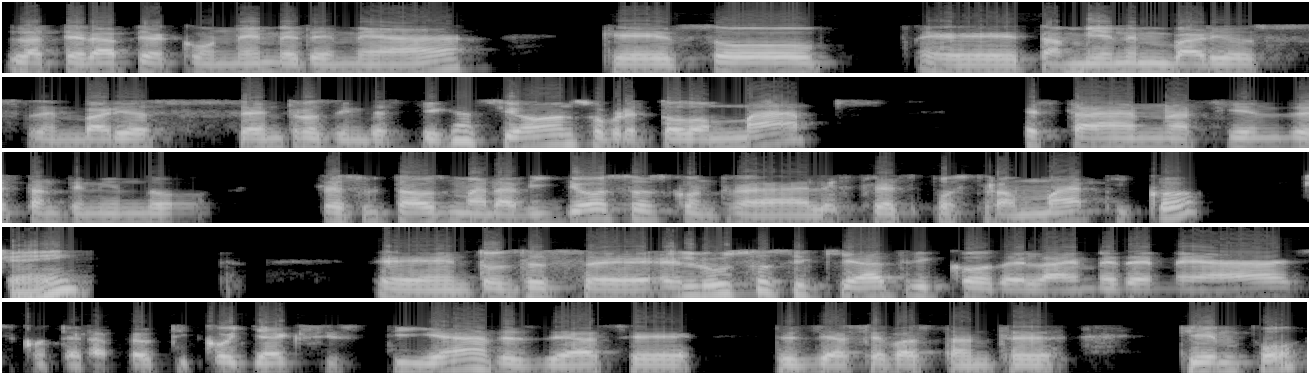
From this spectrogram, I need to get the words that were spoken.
la terapia con MDMA, que eso eh, también en varios, en varios centros de investigación, sobre todo MAPS, están haciendo, están teniendo resultados maravillosos contra el estrés postraumático. Okay. Eh, entonces, eh, el uso psiquiátrico de la MDMA psicoterapéutico ya existía desde hace, desde hace bastante tiempo,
